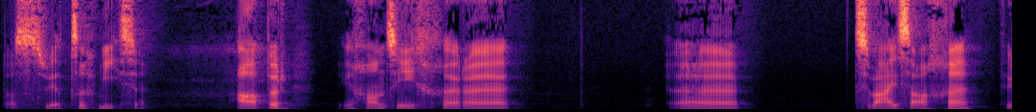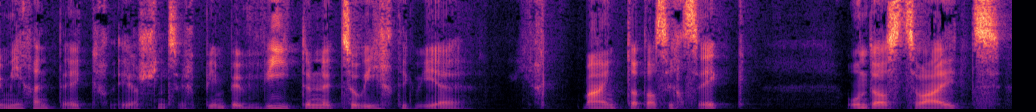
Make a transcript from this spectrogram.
Das wird sich weisen. Aber ich habe sicher äh, äh, zwei Sachen für mich entdeckt. Erstens, ich bin bei weitem nicht so wichtig, wie ich meinte, dass ich sehe. Und als zweites,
